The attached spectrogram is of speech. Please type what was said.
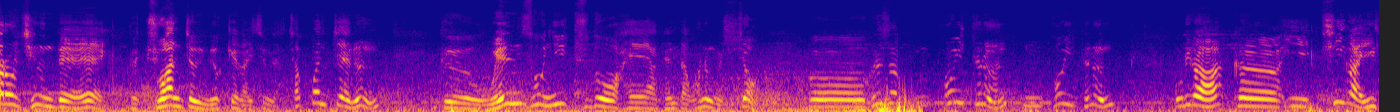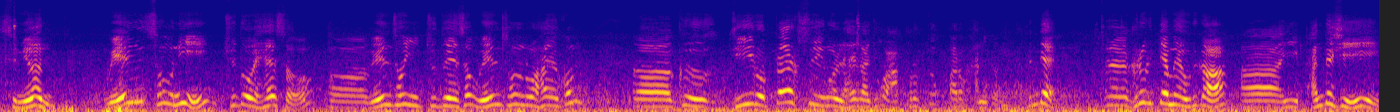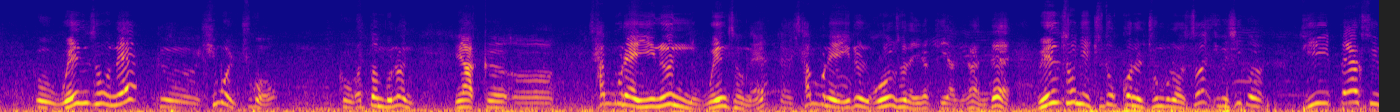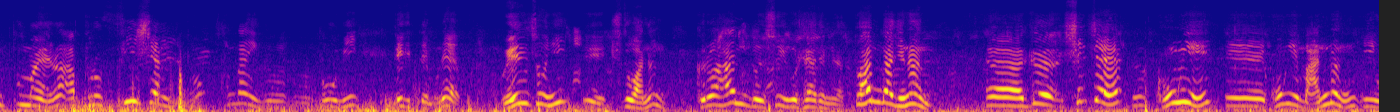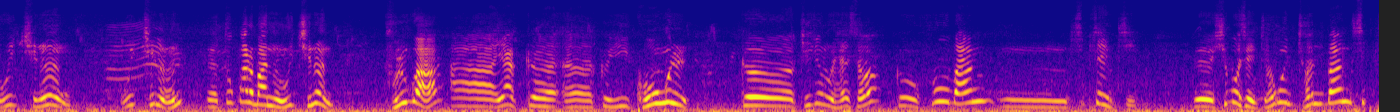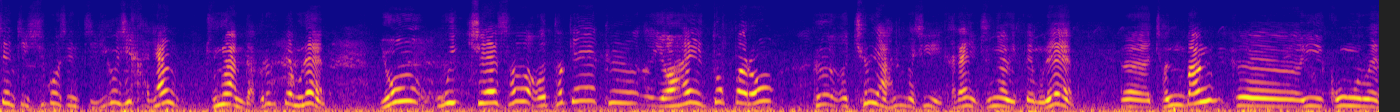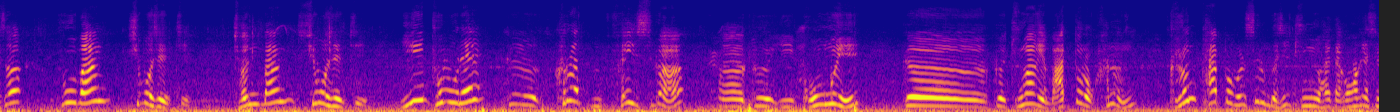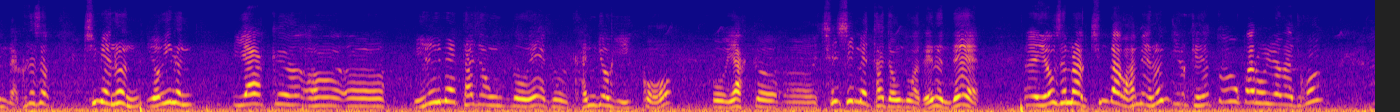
똑바로 치는데 그 주안점이 몇 개가 있습니다. 첫 번째는 그 왼손이 주도해야 된다고 하는 것이죠. 어, 그래서 포인트는, 음, 포인트는 우리가 그이 티가 있으면 왼손이 주도해서, 어, 왼손이 주도해서 왼손으로 하여금 어, 그 뒤로 백스윙을 해가지고 앞으로 똑바로 가는 겁니다. 근데 어, 그렇기 때문에 우리가 아, 이 반드시 그 왼손에 그 힘을 주고 그 어떤 분은 약그 어, 3분의 2는 왼손에 3분의 1은 오른손에 이렇게 이야기를 하는데 왼손이 주도권을 줌으로써 이것이 그 뒤 백스윙뿐만 아니라 앞으로 피시하는데도 상당히 그 도움이 되기 때문에 왼손이 예, 주도하는 그러한 그 스윙을 해야 됩니다. 또 한 가지는 어, 그 실제 그 공이 예, 공이 맞는 이 위치는 위치는 어, 똑바로 맞는 위치는 불과 아, 약그이 공을 그 기준으로 해서 그 후방 음, 10cm, 그 15cm 혹은 전방 10cm, 15cm 이것이 가장 중요합니다. 그렇기 때문에 요 위치에서 어떻게 그 여하에 똑바로 그 치느냐 하는 것이 가장 중요하기 때문에 어, 전방 그 이 공으로 해서 후방 15cm, 전방 15cm 이 부분에 그 크롭 페이스가 어, 그이 공의 그, 그 중앙에 맞도록 하는 그런 타법을 쓰는 것이 중요하다고 하겠습니다. 그래서 치면은 여기는 약그 어, 어, 1m 정도의 그 간격이 있고 어, 약그 어, 70m 정도가 되는데 에, 여기서만 친다고 하면은 이렇게 똑바로 올려가지고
